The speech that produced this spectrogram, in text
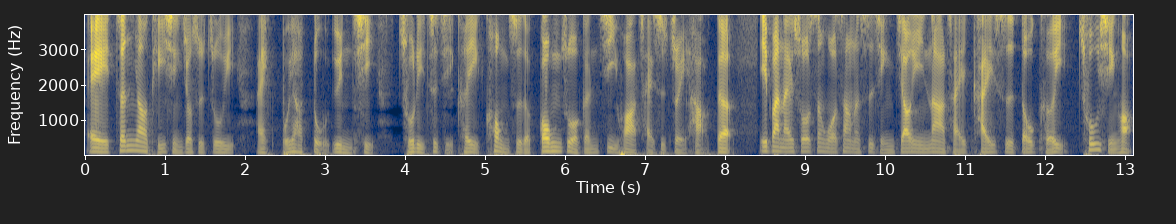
哎，真要提醒就是注意，哎，不要赌运气，处理自己可以控制的工作跟计划才是最好的。一般来说，生活上的事情、交易、纳财、开市都可以。出行哈，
